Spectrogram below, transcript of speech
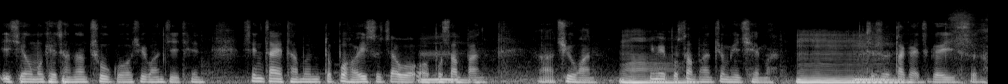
以前我们可以常常出国去玩几天，现在他们都不好意思叫我我不上班，啊、去玩，哦因为不上班就没钱嘛，嗯，就是大概这个意思了。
